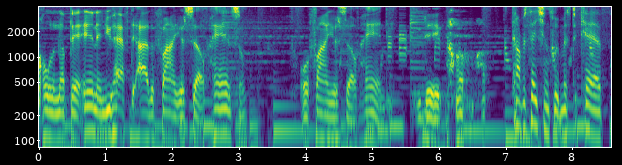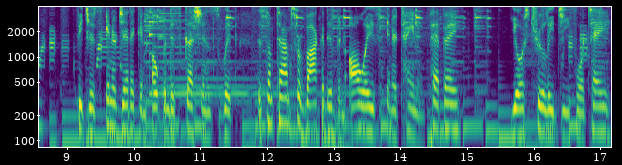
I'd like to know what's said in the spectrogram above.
holding up their end, and you have to either find yourself handsome or find yourself handy. You dig? Conversations with Mr. Kev features energetic and open discussions with the sometimes provocative and always entertaining Pepe, yours truly G Forte,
